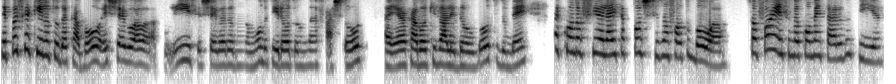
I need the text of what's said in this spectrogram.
Depois que aquilo tudo acabou, aí chegou a, a polícia, chegou todo mundo, tirou, todo mundo afastou, aí acabou que validou o gol, tudo bem. Aí quando eu fui olhar, tá, poxa, fiz uma foto boa. Só foi esse o meu comentário do dia.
